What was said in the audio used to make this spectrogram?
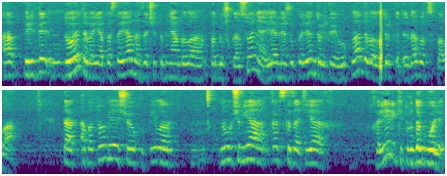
А перед, э, до этого я постоянно, значит, у меня была подушка Соня, я между колен только ее укладывала, только тогда вот спала. Так, а потом я еще купила, ну, в общем, я, как сказать, я холерик и трудоголик.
